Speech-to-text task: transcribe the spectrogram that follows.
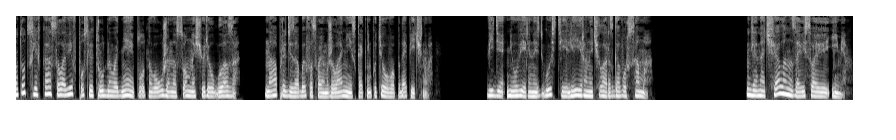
Но тот, слегка соловев после трудного дня и плотного ужина, сонно щурил глаза, напрочь забыв о своем желании искать непутевого подопечного. Видя неуверенность гостей, Лейра начала разговор сама. «Для начала назови свое имя»,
